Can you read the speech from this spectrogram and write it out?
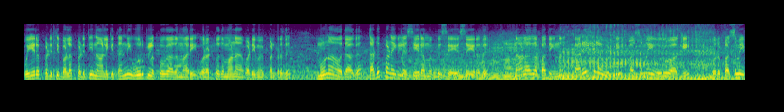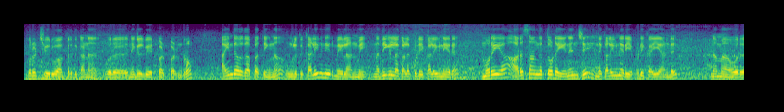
உயரப்படுத்தி பலப்படுத்தி நாளைக்கு தண்ணி ஊருக்குள்ளே போகாத மாதிரி ஒரு அற்புதமான வடிவமைப்பு பண்ணுறது மூணாவதாக தடுப்பணைகளை சீரமைப்பு செய் செய்கிறது நாலாவதாக பார்த்திங்கன்னா கரைகளை ஒட்டி பசுமையை உருவாக்கி ஒரு பசுமை புரட்சி உருவாக்குறதுக்கான ஒரு நிகழ்வு ஏற்பாடு பண்ணுறோம் ஐந்தாவதாக பார்த்தீங்கன்னா உங்களுக்கு கழிவுநீர் மேலாண்மை நதிகளில் கலக்கூடிய கழிவுநீரை முறையாக அரசாங்கத்தோடு இணைஞ்சு இந்த கழிவுநீரை எப்படி கையாண்டு நம்ம ஒரு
